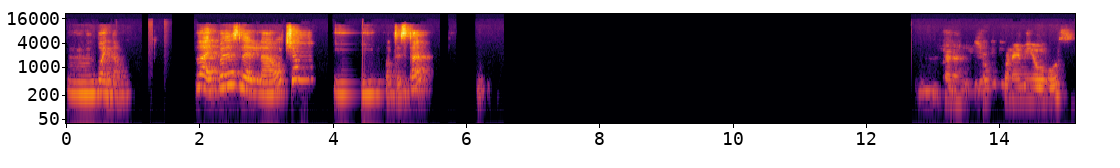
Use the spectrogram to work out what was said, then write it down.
Mm, bueno, Lai, ¿puedes leer la 8 y contestar? Espera, deixa eu poner mi ojos.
